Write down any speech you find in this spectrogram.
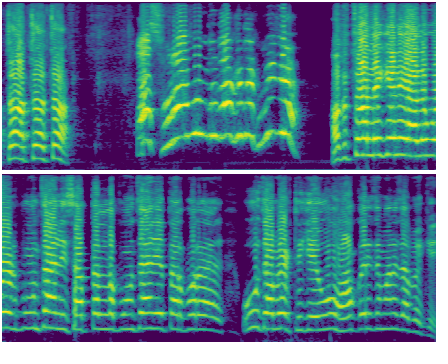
চ চ চ। হ্যাঁ তো চলে গেলি আলু বড় পৌঁছাইলি সাততলা পৌঁছাইলি তারপরে ও যাবে ঠিক ও হ করেছে মানে যাবে কি?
